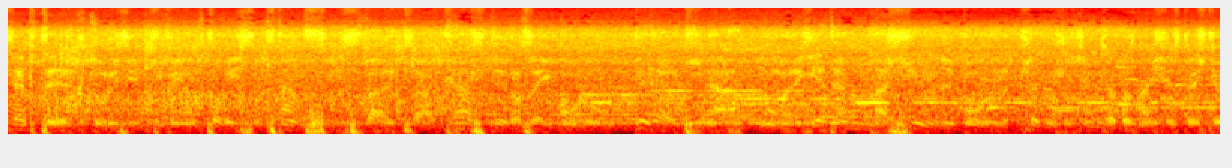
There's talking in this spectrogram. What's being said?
recepty, który dzięki wyjątkowej substancji zwalcza każdy rodzaj bólu. Pyralgina, numer jeden na silny ból. Przed użyciem zapoznaj się z treścią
